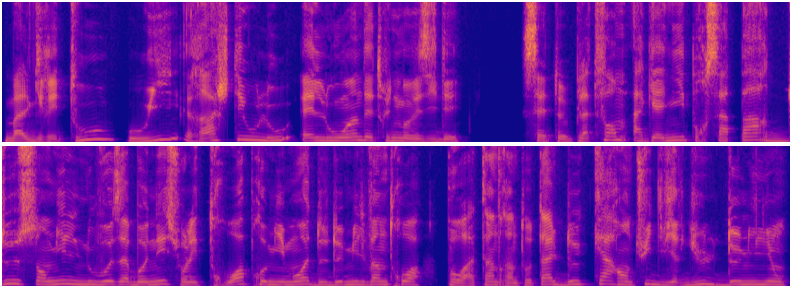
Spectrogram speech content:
Malgré tout, oui, racheter Hulu est loin d'être une mauvaise idée. Cette plateforme a gagné pour sa part 200 000 nouveaux abonnés sur les trois premiers mois de 2023, pour atteindre un total de 48,2 millions.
